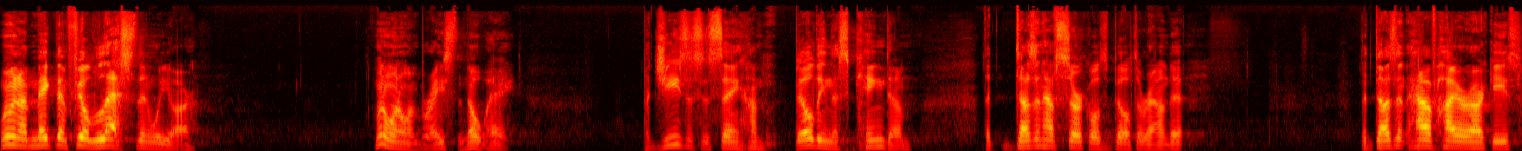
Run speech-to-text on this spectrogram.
We want to make them feel less than we are. We don't want to embrace them. No way. But Jesus is saying, I'm building this kingdom that doesn't have circles built around it, that doesn't have hierarchies.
